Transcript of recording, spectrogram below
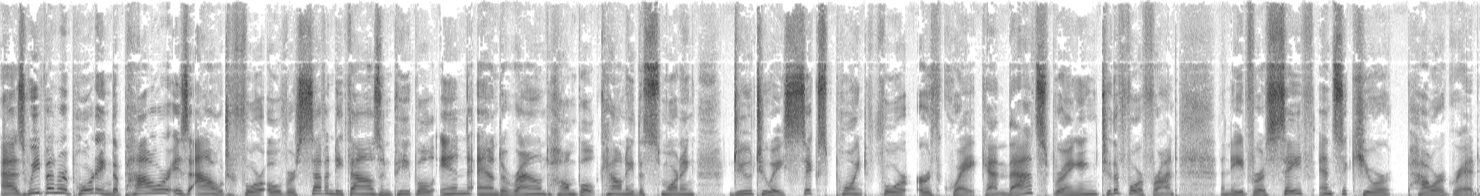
As we've been reporting, the power is out for over 70,000 people in and around Humboldt County this morning due to a 6.4 earthquake. And that's bringing to the forefront the need for a safe and secure power grid.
